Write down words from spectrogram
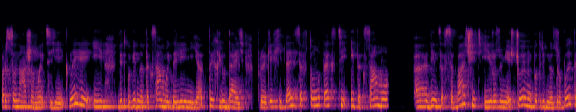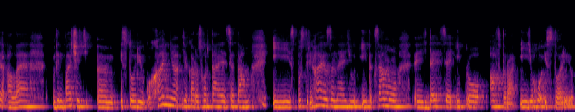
персонажами цієї книги, і відповідно так само йде лінія тих людей, про яких йдеться в тому тексті, і так само. Е, Він це все бачить і розуміє, що йому потрібно зробити, але він бачить е, історію кохання, яка розгортається там, і спостерігає за нею. І так само е, йдеться і про автора, і його історію.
